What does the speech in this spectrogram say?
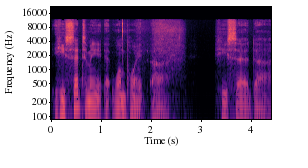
he said to me at one point, uh, he said, uh,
